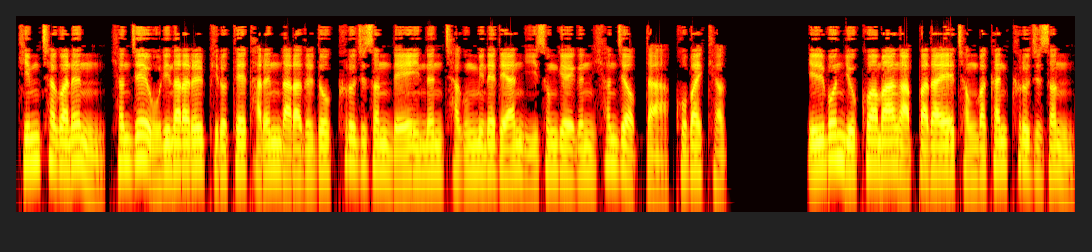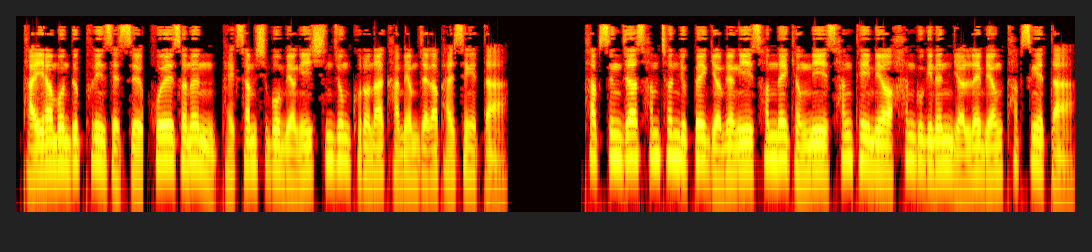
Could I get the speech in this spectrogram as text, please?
김 차관은 현재 우리나라를 비롯해 다른 나라들도 크루즈선 내에 있는 자국민에 대한 이송 계획은 현재 없다 고 밝혔. 일본 요코하마항 앞바다의 정박한 크루즈선 다이아몬드 프린세스 호에서는 135명이 신종 코로나 감염자가 발생했다. 탑승자 3,600여 명이 선내 격리 상태이며 한국인은 14명 탑승했다.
